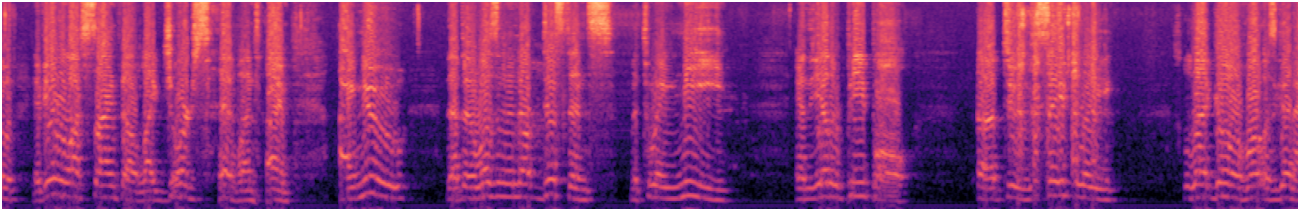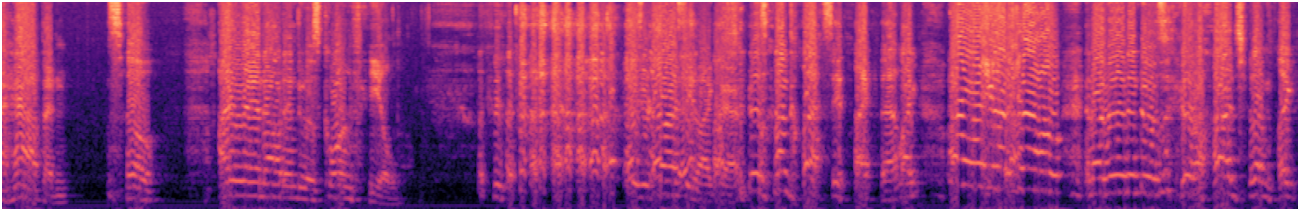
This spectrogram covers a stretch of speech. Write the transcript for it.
knew, if you ever watched Seinfeld, like George said one time, I knew that there wasn't enough distance between me and the other people uh, to safely let go of what was going to happen. So I ran out into his cornfield. Because you're classy like that. Because I'm classy like that. Like, oh, I gotta go. And I ran into his garage and I'm like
